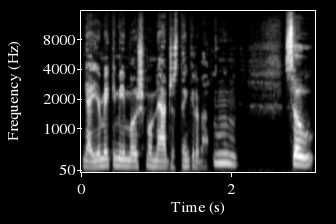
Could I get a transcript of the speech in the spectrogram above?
Yeah, you're making me emotional now just thinking about it. Mm. So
